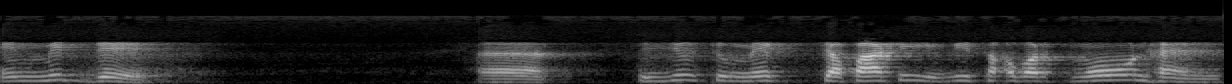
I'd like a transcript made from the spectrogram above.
in midday uh, we used to make chapati with our own hands.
